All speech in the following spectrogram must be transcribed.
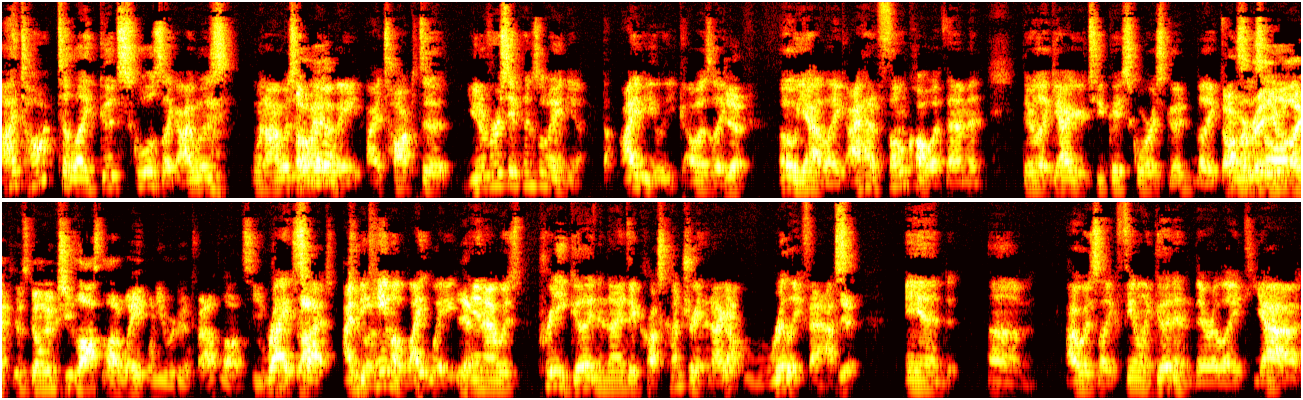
I talked to like good schools. Like I was when I was a Oh, yeah. lightweight, I talked to University of Pennsylvania, the Ivy League. I was like, Yeah. oh yeah, like I had a phone call with them and they're like, yeah, your 2K score is good. Like I remember you were like it was going because you lost a lot of weight when you were doing triathlons. So Right, so I, I to a- became a lightweight Yeah. and I was pretty good, and then I did cross country, and then I got really fast. Yeah. And um, I was like feeling good, and they were like, "Yeah,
